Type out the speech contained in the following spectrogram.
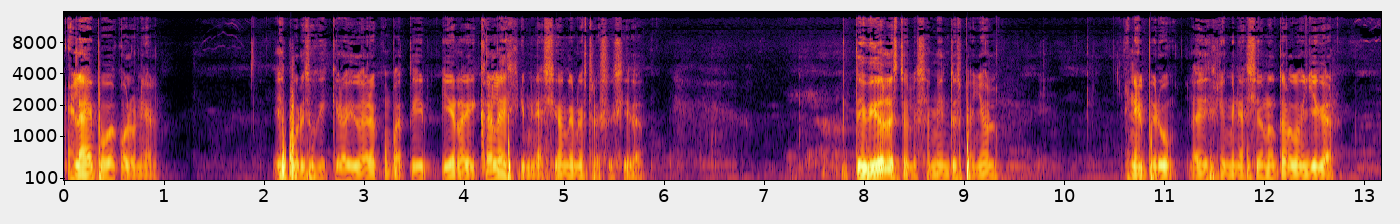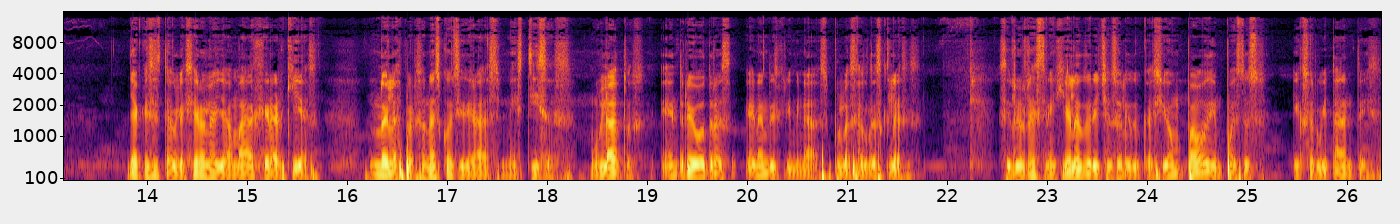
en la época colonial. Es por eso que quiero ayudar a combatir y erradicar la discriminación de nuestra sociedad. Debido al establecimiento español en el Perú, la discriminación no tardó en llegar, ya que se establecieron las llamadas jerarquías, donde las personas consideradas mestizas, mulatos, entre otras, eran discriminadas por las altas clases. Se les restringía los derechos a la educación, pago de impuestos exorbitantes,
